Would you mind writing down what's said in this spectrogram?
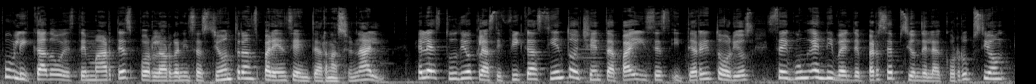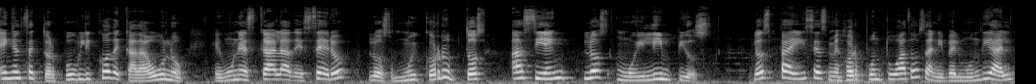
publicado este martes por la organización Transparencia Internacional. El estudio clasifica 180 países y territorios según el nivel de percepción de la corrupción en el sector público de cada uno, en una escala de cero, los muy corruptos, a 100 los muy limpios. Los países mejor puntuados a nivel mundial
